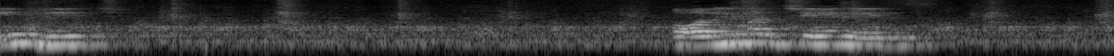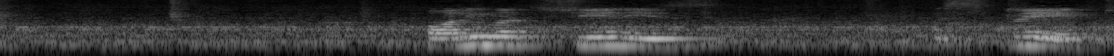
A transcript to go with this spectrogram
in which polymer chain is polymer chain is straight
